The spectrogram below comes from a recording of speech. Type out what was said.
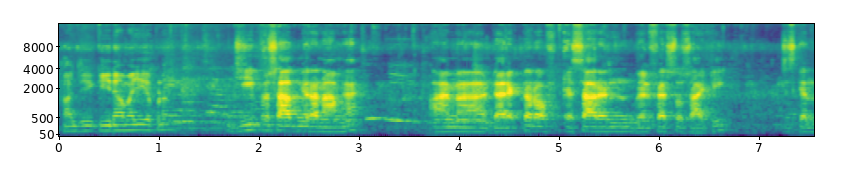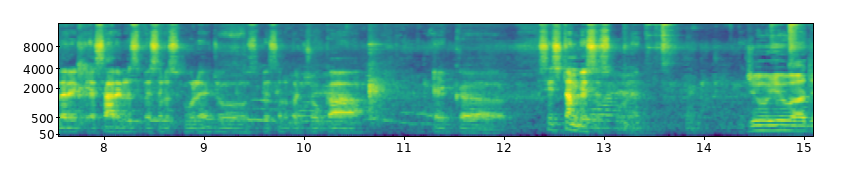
ਹਾਂਜੀ ਕੀ ਨਾਮ ਹੈ ਜੀ ਆਪਣਾ जी प्रसाद मेरा नाम है I am director of S R N welfare society जिसके अंदर एक S R N special school है जो स्पेशल बच्चों का एक सिस्टम बेस्ड स्कूल है जो ये आज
